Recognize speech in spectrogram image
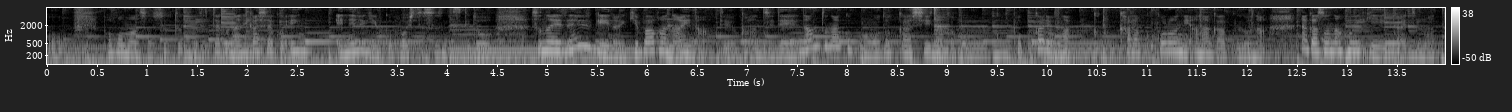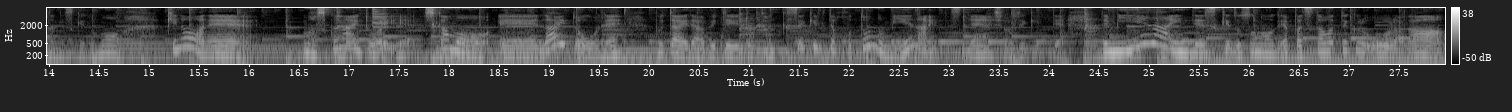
こうパフォーマンスをする時に絶対こう何かしらこうエネルギーをこう放出するんですけどそのエネルギーの行き場がないなっていう感じでなんとなくこうもどかしいなんかこうぽっかりお腹から心に穴が開くようななんかそんな雰囲気がいつもあったんですけども昨日はねまあ、少ないとはいえしかも、えー、ライトをね舞台で浴びていると客席ってほとんど見えないんですね正直言ってで見えないんですけどそのやっぱ伝わってくるオーラが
